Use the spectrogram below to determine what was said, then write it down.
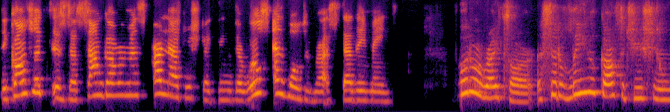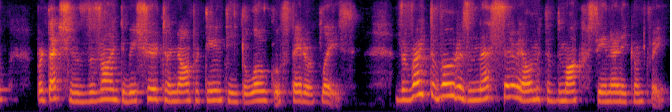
The conflict is that some governments are not respecting the rules and voter rights that they made. Voter rights are a set of legal constitutional protections designed to be sure to an opportunity to local, state, or place. The right to vote is a necessary element of democracy in any country.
